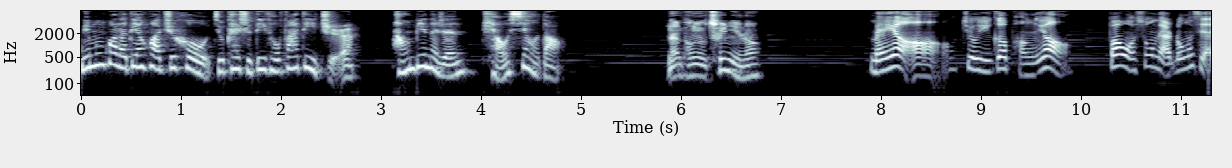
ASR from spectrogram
柠檬挂了电话之后，就开始低头发地址。旁边的人调笑道：“男朋友催你了？没有，就一个朋友，帮我送点东西。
